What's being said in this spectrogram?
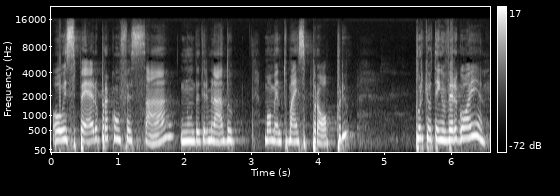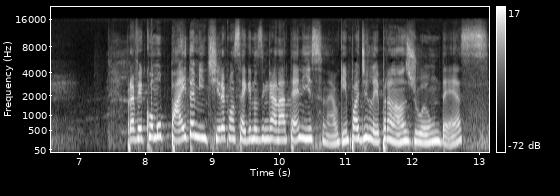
ou espero para confessar em um determinado momento mais próprio, porque eu tenho vergonha. Para ver como o pai da mentira consegue nos enganar até nisso, né? Alguém pode ler para nós João 10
